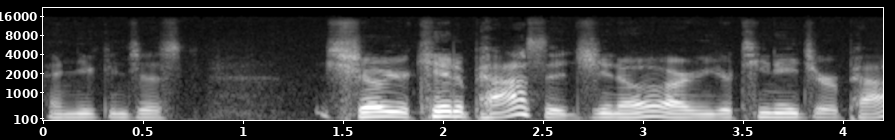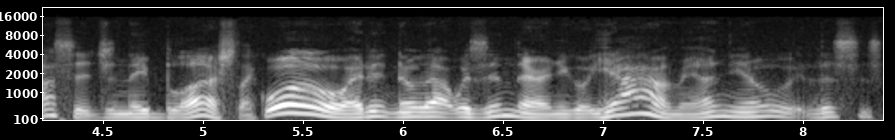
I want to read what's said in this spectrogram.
and you can just show your kid a passage, you know, or your teenager a passage, and they blush like, "Whoa, I didn't know that was in there." And you go, "Yeah, man, you know, this is,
